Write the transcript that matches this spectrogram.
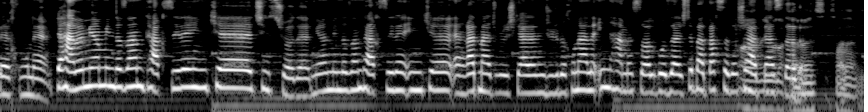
بخونه. که همه میان میندازن تقصیر این که چیز شده. میان میندازن تقصیر این که انقدر مجبورش کردن اینجوری بخونه الان این همه سال گذشته بدبخت صداشو از آره، دست بالاخره داده.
